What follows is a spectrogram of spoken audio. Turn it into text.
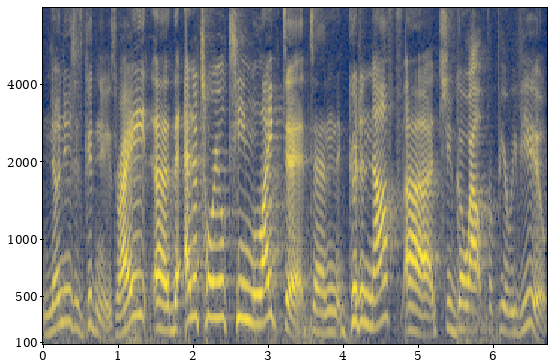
no news is good news, right? Uh, the editorial team liked it and good enough uh, to go out for peer review.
